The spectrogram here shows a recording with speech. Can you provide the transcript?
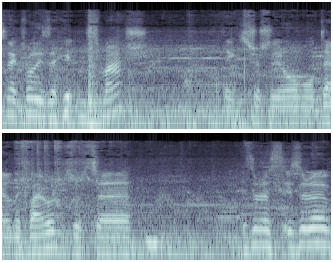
This next one is a hit and smash. I think it's just a normal down the clown. It's just, uh, is there a, is there a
